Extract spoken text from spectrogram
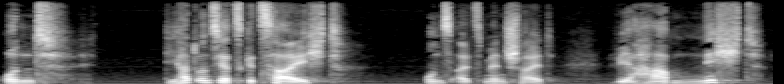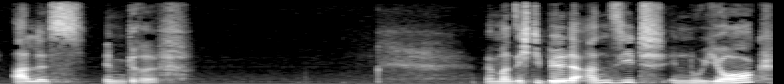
Und die hat uns jetzt gezeigt, uns als Menschheit, wir haben nicht alles im Griff. Wenn man sich die Bilder ansieht in New York,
